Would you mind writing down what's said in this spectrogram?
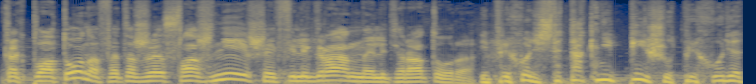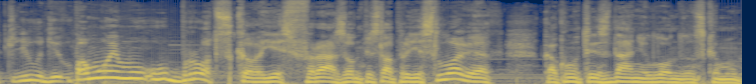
как Платонов, это же сложнейшая филигранная литература. И приходит, что так не пишут, приходят люди. По-моему, у Бродского есть фраза, он писал предисловие к какому-то изданию лондонскому.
